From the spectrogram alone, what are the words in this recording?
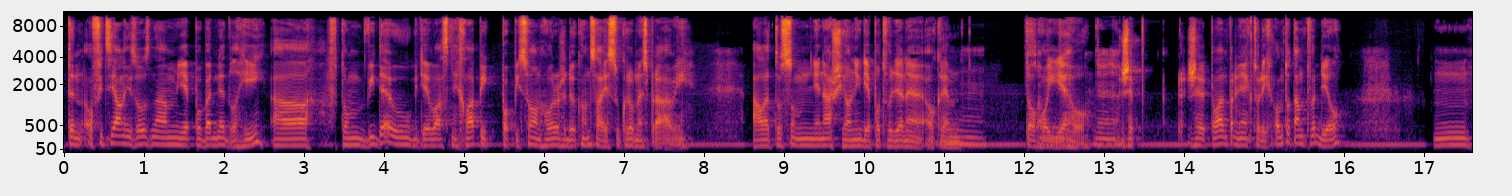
ten oficiálny zoznam je pomerne dlhý a v tom videu, kde vlastne chlapík popisoval, on hovoril, že dokonca aj súkromné správy. Ale to som nenašiel nikde potvrdené okrem mm, toho jeho. Nie, nie. Že, že len pre niektorých. On to tam tvrdil. Mm,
